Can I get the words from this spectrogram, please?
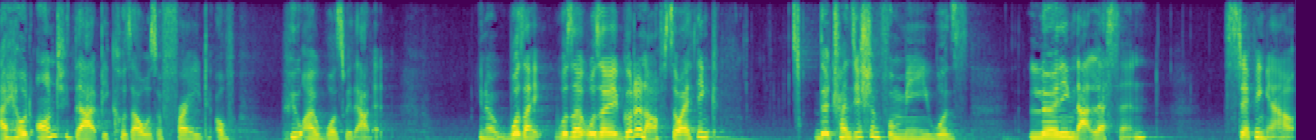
I held on to that because I was afraid of who I was without it. You know, was I was I was I good enough? So I think the transition for me was learning that lesson, stepping out,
